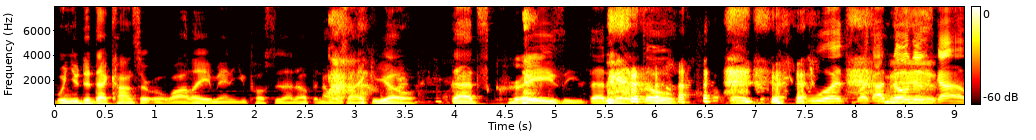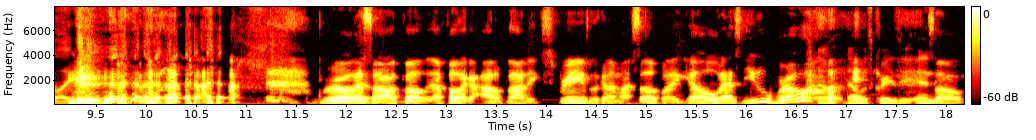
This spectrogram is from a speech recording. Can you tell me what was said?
when you did that concert with Wale, man, and you posted that up and I was like, yo, that's crazy. That is dope. Like, what? Like I know this guy. Like bro, that's how I felt. I felt like an out of body experience looking at myself like, yo, that's you, bro. that, that was crazy. And so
